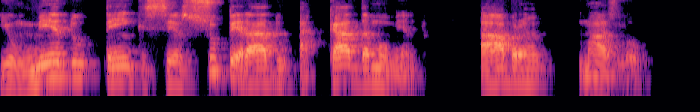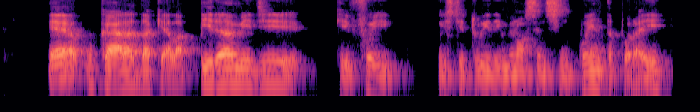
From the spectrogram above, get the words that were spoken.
e o medo tem que ser superado a cada momento. Abraham Maslow. É o cara daquela pirâmide que foi instituída em 1950 por aí.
